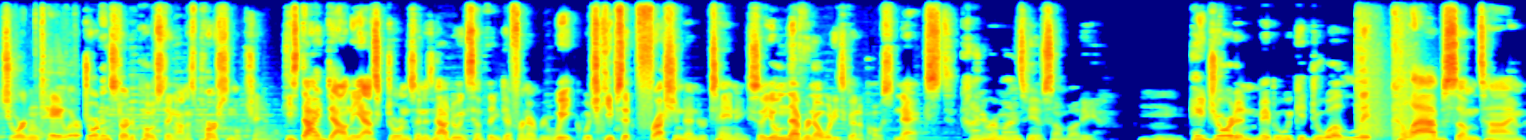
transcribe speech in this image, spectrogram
Jordan Taylor. Jordan started posting on his personal channel. He's died down the Ask Jordans and is now doing something different every week, which keeps it fresh and entertaining, so you'll never know what he's gonna post next. Kinda reminds me of somebody. Hmm. Hey Jordan, maybe we could do a lit collab sometime.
